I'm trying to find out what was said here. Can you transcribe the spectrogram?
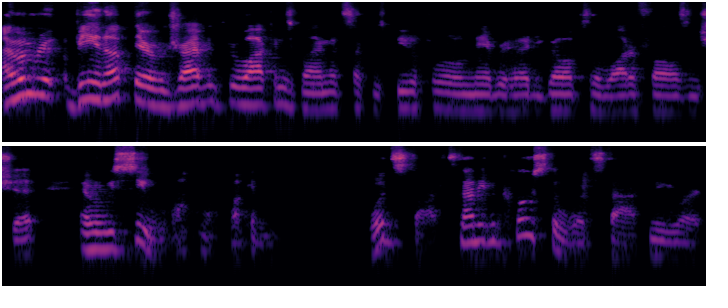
I remember being up there, we're driving through Watkins Glen. It's like this beautiful little neighborhood. You go up to the waterfalls and shit. And when we see fucking Woodstock, it's not even close to Woodstock, New York.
